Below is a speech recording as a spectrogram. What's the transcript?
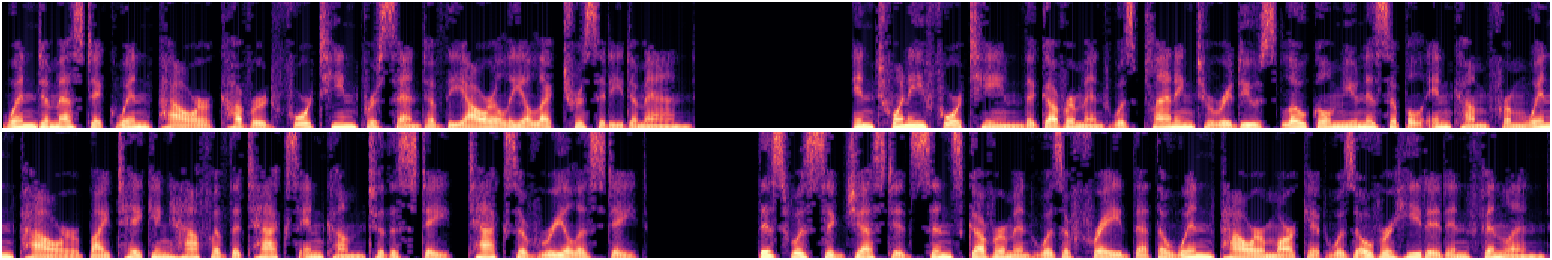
when domestic wind power covered 14% of the hourly electricity demand. In 2014 the government was planning to reduce local municipal income from wind power by taking half of the tax income to the state tax of real estate. This was suggested since government was afraid that the wind power market was overheated in Finland.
